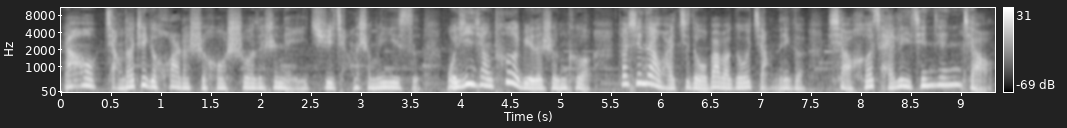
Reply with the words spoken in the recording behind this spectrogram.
然后讲到这个画儿的时候，说的是哪一句，讲的什么意思，我印象特别的深刻。到现在我还记得我爸爸给我讲那个“小荷才立尖尖角，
